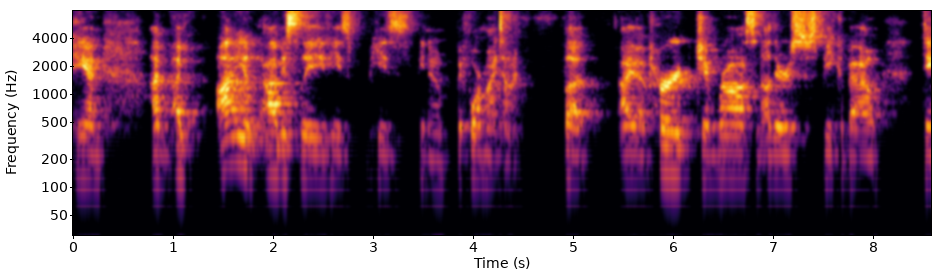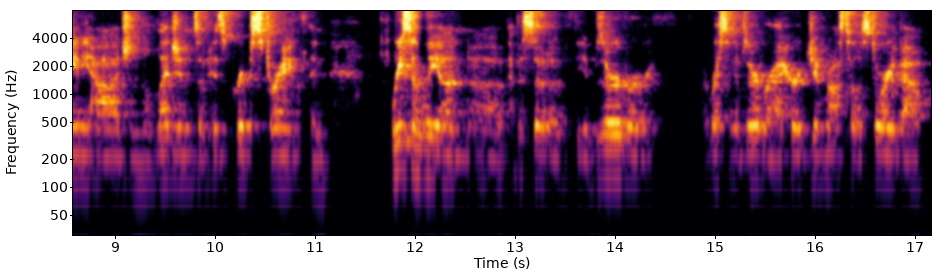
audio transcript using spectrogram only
And I've, I've, I obviously he's he's you know before my time, but I have heard Jim Ross and others speak about Danny Hodge and the legends of his grip strength. And recently on uh, episode of The Observer, a Wrestling Observer, I heard Jim Ross tell a story about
